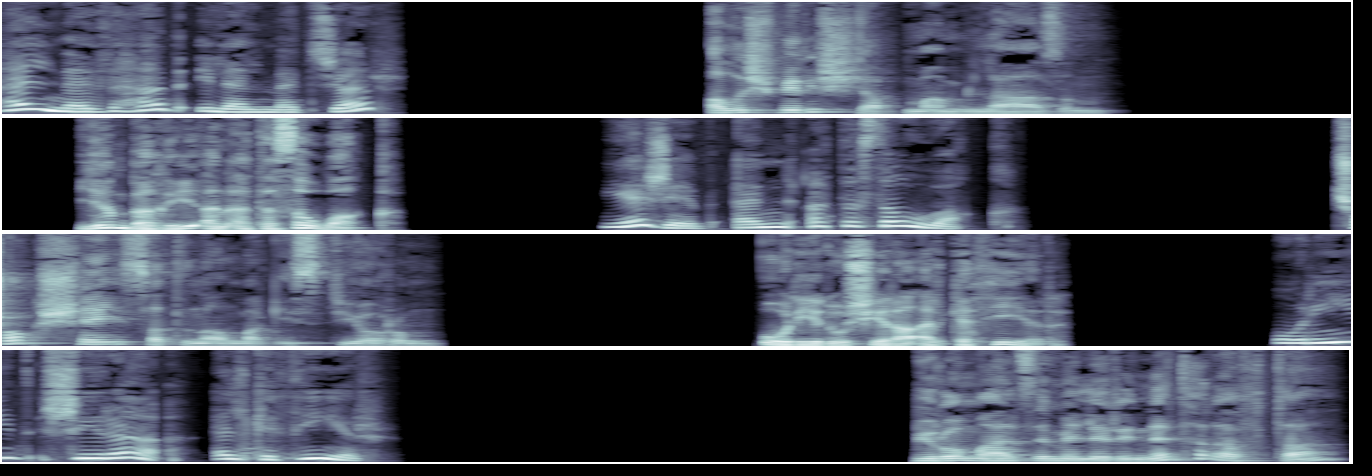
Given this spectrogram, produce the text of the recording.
هل نذهب إلى المتجر؟ Alışveriş yapmam lazım. ينبغي أن أتسوق يجب أن أتسوق Çok şey satın almak istiyorum. أريد شراء الكثير أريد شراء الكثير Büro malzemeleri ne tarafta?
